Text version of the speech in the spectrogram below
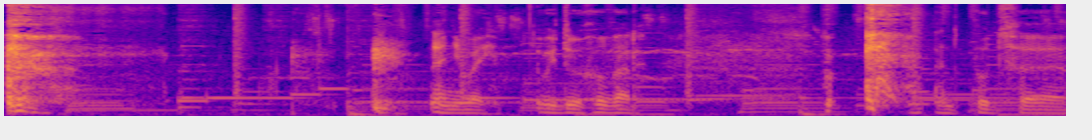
anyway, we do hoover and put uh,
